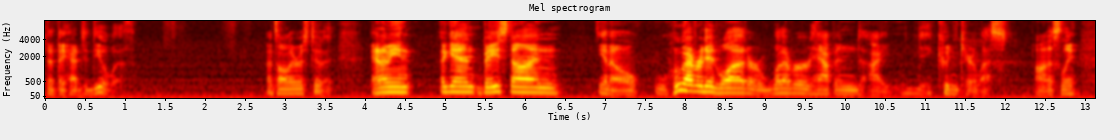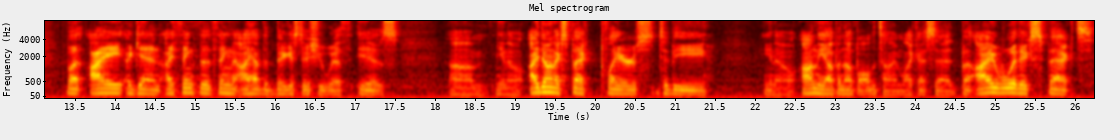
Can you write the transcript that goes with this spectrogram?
that they had to deal with. That's all there is to it. And I mean, again, based on, you know, whoever did what or whatever happened, I couldn't care less, honestly. But I, again, I think the thing that I have the biggest issue with is, um, you know, I don't expect players to be you know, on the up and up all the time, like I said. But I would expect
